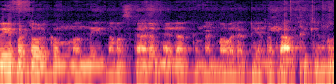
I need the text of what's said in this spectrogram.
പ്രിയപ്പെട്ടവർക്കും നന്ദി നമസ്കാരം. എല്ലാവർക്കും നന്മ വരട്ടെ എന്ന് പ്രാർത്ഥിക്കുന്നു.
